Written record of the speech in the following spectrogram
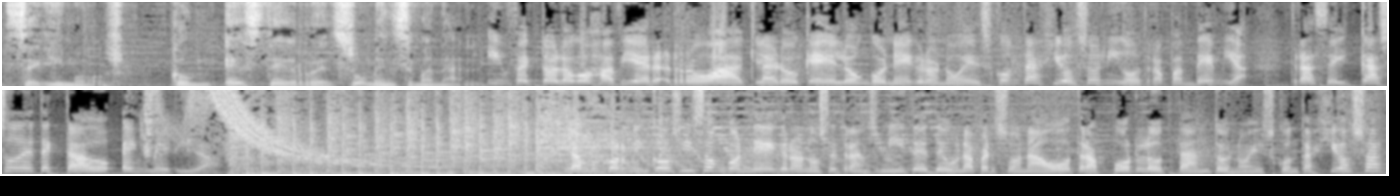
Seguimos con este resumen semanal. Infectólogo Javier Roa aclaró que el hongo negro no es contagioso ni otra pandemia, tras el caso detectado en Mérida. La mucormicosis hongo negro no se transmite de una persona a otra, por lo tanto no es contagiosa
